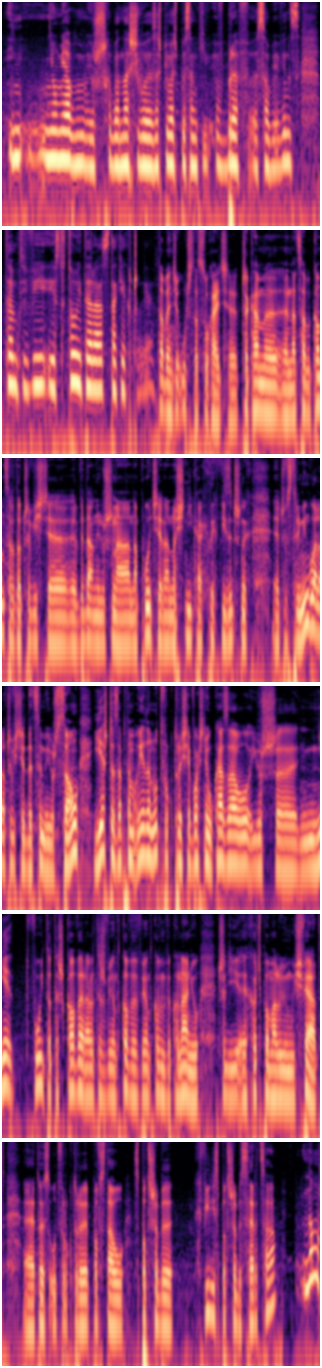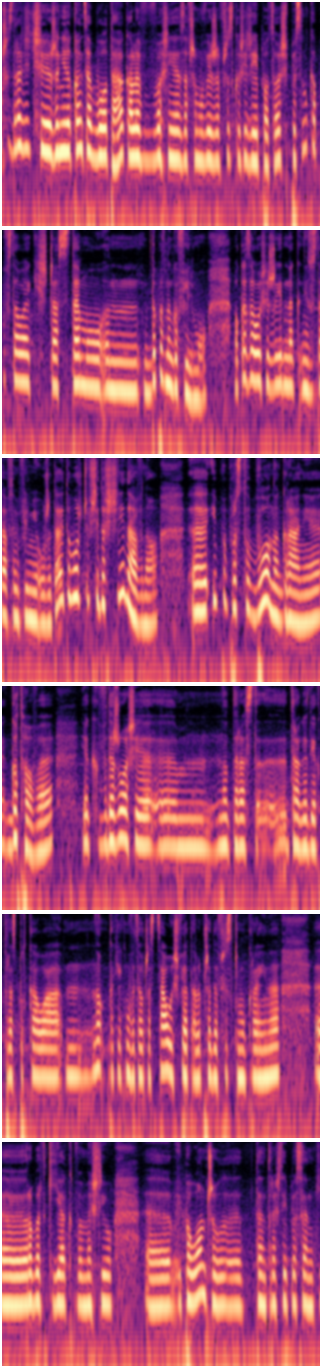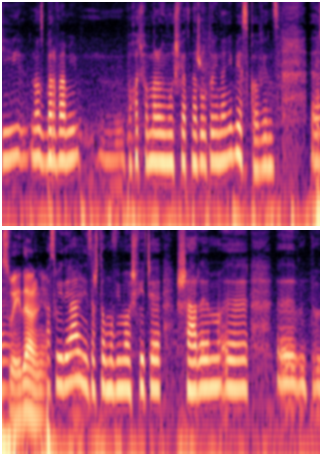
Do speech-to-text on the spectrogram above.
i nie umiałabym już chyba na siłę zaśpiewać piosenki wbrew sobie, więc to MTV jest tu i teraz tak jak czuję. To będzie uczta, słuchajcie. Czekamy na cały koncert, oczywiście wydany już na, na płycie, na nośnikach tych fizycznych e, czy w streamingu, ale oczywiście decymy już są. Jeszcze zapytam o jeden utwór, który się właśnie ukazał już e, nie twój to też cover, ale też wyjątkowy w wyjątkowym wykonaniu, czyli e, Choć pomaluj mój świat. To jest utwór, który powstał z potrzeby chwili, z potrzeby serca. No muszę zdradzić, że nie do końca było tak, ale właśnie zawsze mówię, że wszystko się dzieje po coś. Piosenka powstała jakiś czas temu mm, do pewnego filmu. Okazało się, że jednak nie została w tym filmie użyta i to było rzeczywiście dość niedawno. I po prostu było nagranie gotowe jak wydarzyła się no teraz tragedia, która spotkała, mm, no tak jak mówię, cały czas cały świat, ale przede wszystkim Ukrainę, e, Robert Kijak wymyślił e, i połączył e, tę treść tej piosenki no, z barwami choć pomaluj mu świat na żółto i na niebiesko, więc... E, pasuje idealnie. Pasuje idealnie, zresztą mówimy o świecie szarym, e, e,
